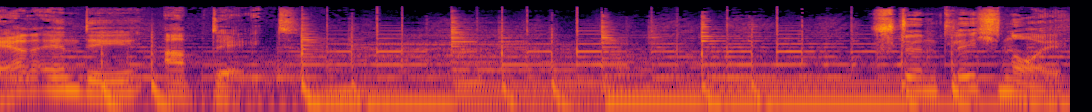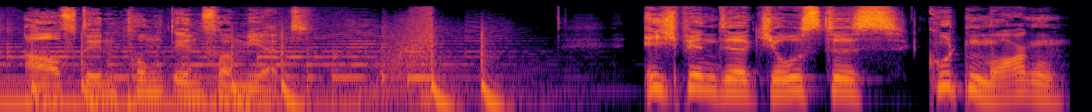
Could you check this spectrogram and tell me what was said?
RND Update. Stündlich neu. Auf den Punkt informiert. Ich bin Dirk Jostes. Guten Morgen.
